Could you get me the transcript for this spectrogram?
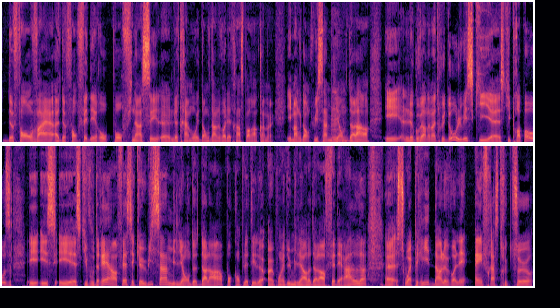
de fonds verts, euh, de fonds fédéraux pour financer euh, le tramway, donc dans le volet transport en commun. Il manque donc 800 millions de dollars. Et le gouvernement Trudeau, lui, ce qui euh, ce qu'il propose et, et, et ce qu'il voudrait en fait, c'est que 800 millions de dollars pour compléter le 1,2 milliard de dollars fédéral là, euh, soit pris dans le volet infrastructure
